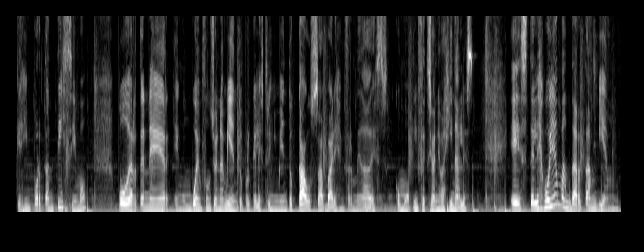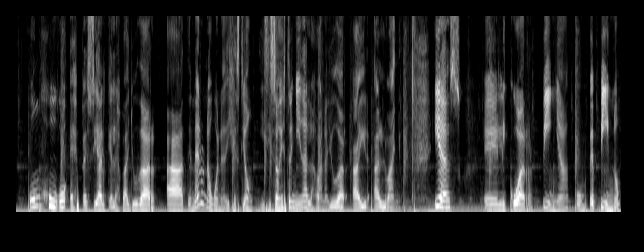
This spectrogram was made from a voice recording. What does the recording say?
que es importantísimo poder tener en un buen funcionamiento porque el estreñimiento causa varias enfermedades como infecciones vaginales. Este les voy a mandar también un jugo especial que les va a ayudar a tener una buena digestión y si son estreñidas las van a ayudar a ir al baño. Y es eh, licuar piña con pepino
